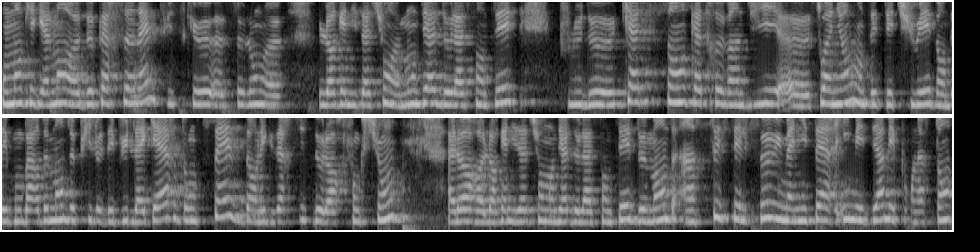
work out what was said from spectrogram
on manque également euh, de personnel puisque euh, selon euh, l'Organisation mondiale de la santé, plus de 490 soignants ont été tués dans des bombardements depuis le début de la guerre, dont 16 dans l'exercice de leurs fonctions. Alors l'Organisation mondiale de la santé demande un cessez-le-feu humanitaire immédiat, mais pour l'instant,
